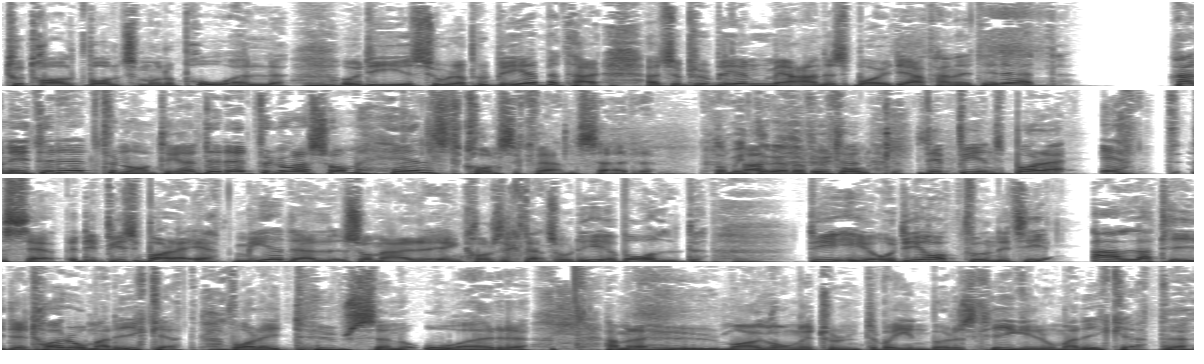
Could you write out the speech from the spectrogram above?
totalt våldsmonopol. Och det är ju stora problemet här. Alltså problemet med Anders Borg är att han inte är rädd. Han är inte rädd för någonting. Han är inte rädd för några som helst konsekvenser. De är inte Ja, rädda för folket. Det finns bara ett sätt. Det finns bara ett medel som är en konsekvens och det är våld. Mm. Det är, och det har funnits i alla tider. Ta romarriket. Mm. Det i tusen år. Jag menar, hur många gånger tror du inte det var inbördeskrig i romarriket? Mm.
